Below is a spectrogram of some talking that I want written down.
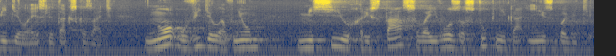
видела, если так сказать, но увидела в нем Мессию Христа, своего заступника и избавителя.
